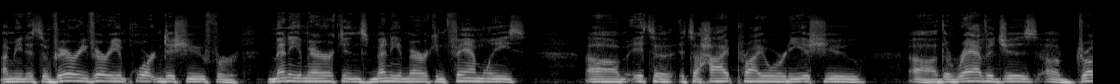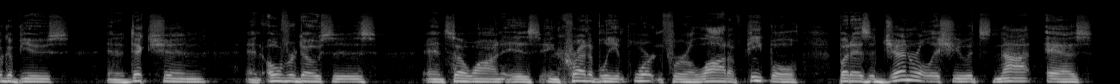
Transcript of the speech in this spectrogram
I mean, it's a very, very important issue for many Americans, many American families. Um, it's a it's a high priority issue. Uh, the ravages of drug abuse and addiction and overdoses and so on is incredibly important for a lot of people. But as a general issue, it's not as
